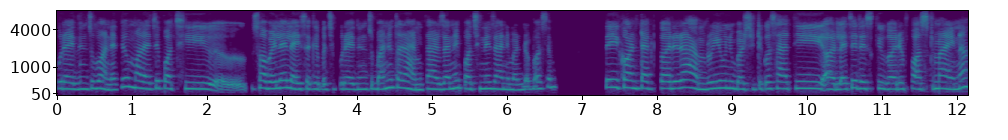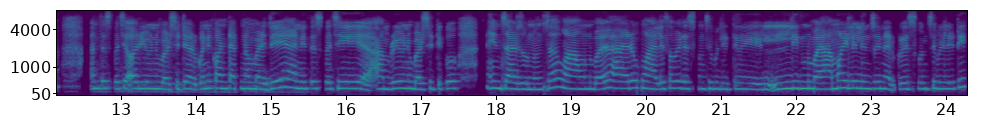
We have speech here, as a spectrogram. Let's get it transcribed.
पुऱ्याइदिन्छु भनेको थियो। मलाई चाहिँ पछि सबैलाई ल्याइसकेपछि पुऱ्याइदिन्छु भन्यो। तर हामी चारजनै पछि नै जाने भनेर बस्यौँ। त्यही कन्ट्याक्ट गरेर हाम्रो युनिभर्सिटीको साथीहरूलाई चाहिँ रेस्क्यु गर्यो फर्स्टमा होइन? अनि त्यसपछि अरू युनिभर्सिटीहरूको नि कन्ट्याक्ट नम्बर दिएँ अनि त्यसपछि हाम्रो युनिभर्सिटीको इन्चार्ज हुनुहुन्छ। उहाँ आउनुभयो आएर उहाँले सबै रेस्पोन्सिबिलिटी लिनुभयो। मैले लिन्छु यिनीहरूको रेस्पोन्सिबिलिटी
